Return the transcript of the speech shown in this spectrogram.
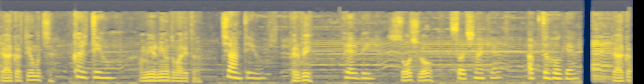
प्यार करती हो मुझसे? करती हूँ। अमीर नहीं हूँ तुम्हारी तरह। जानती हूँ। फिर भी? फिर भी। सोच लो। सोचना क्या? अब तो हो गया। प्यार कर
